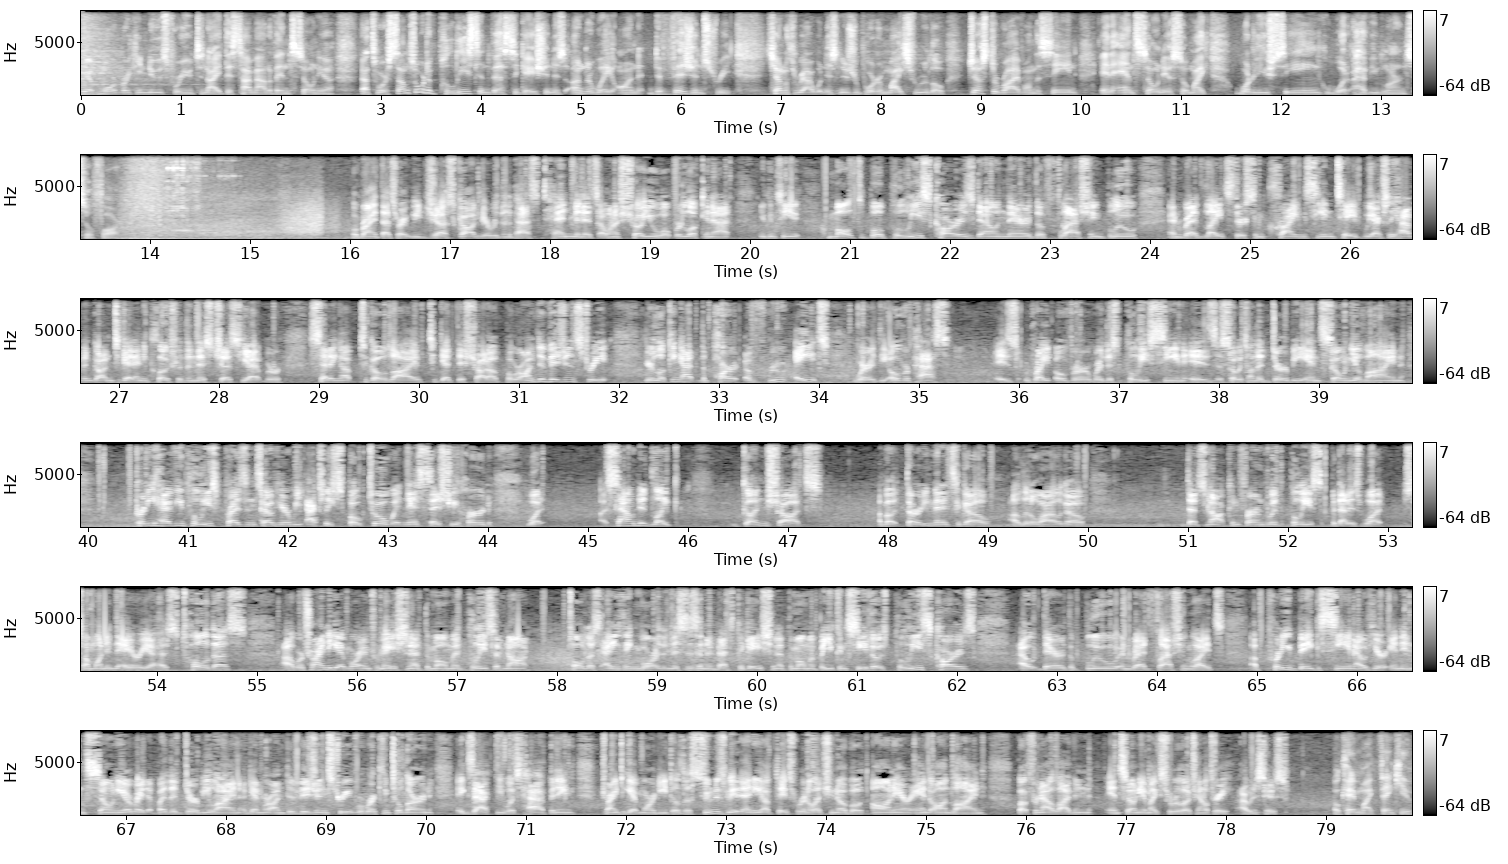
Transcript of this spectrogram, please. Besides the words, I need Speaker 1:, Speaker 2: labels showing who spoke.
Speaker 1: We have more breaking news for you tonight, this time out of Ansonia. That's where some sort of police investigation is underway on Division Street. Channel 3 Eyewitness News reporter Mike Cerullo just arrived on the scene in Ansonia. So, Mike, what are you seeing? What have you learned so far?
Speaker 2: Well, Bryant, that's right. We just got here within the past 10 minutes. I want to show you what we're looking at. You can see multiple police cars down there, the flashing blue and red lights. There's some crime scene tape. We actually haven't gotten to get any closer than this just yet. We're setting up to go live to get this shot up, but we're on Division Street. You're looking at the part of Route 8 where the overpass is right over where this police scene is. So it's on the Derby and Ansonia line pretty heavy police presence out here. We actually spoke to a witness, says she heard what sounded like gunshots about 30 minutes ago, a little while ago. That's not confirmed with police, but that is what someone in the area has told us. Uh, we're trying to get more information at the moment. Police have not told us anything more than this is an investigation at the moment, but you can see those police cars out there, the blue and red flashing lights. A pretty big scene out here in Ansonia, right up by the Derby line. Again, we're on Division Street. We're working to learn exactly what's happening, trying to get more details. As soon as we have any updates, we're going to let you know both on air and online. But for now, live in Ansonia, Mike Cerullo, Channel 3, Eyewitness News.
Speaker 1: Okay, Mike, thank you.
